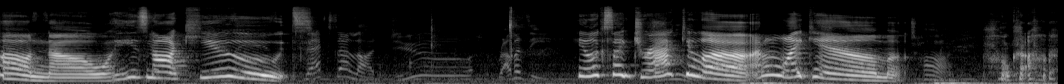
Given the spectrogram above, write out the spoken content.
Oh no, he's not cute. He looks like Dracula. I don't like him. Oh god.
